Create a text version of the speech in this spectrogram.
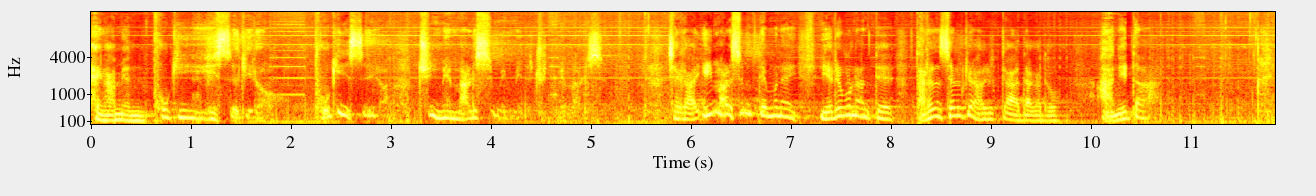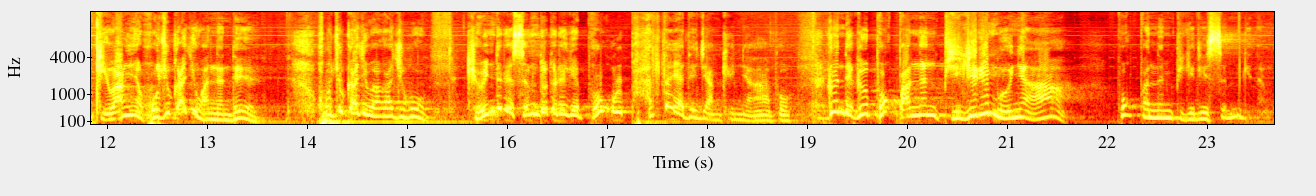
행하면 복이 있으리로. 복이 있어요. 주님의 말씀입니다. 주님의 말씀. 제가 이 말씀 때문에 여러분한테 다른 설교할까 하다가도 아니다. 기왕에 호주까지 왔는데 호주까지 와가지고 교인들의 성도들에게 복을 받아야 되지 않겠냐. 복. 그런데 그 복 받는 비결이 뭐냐? 복 받는 비결이 섬기는.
